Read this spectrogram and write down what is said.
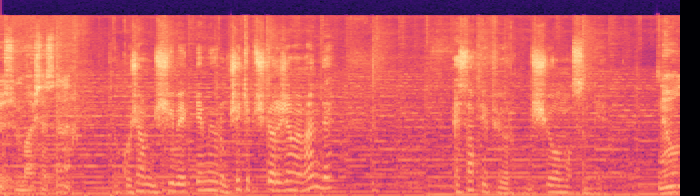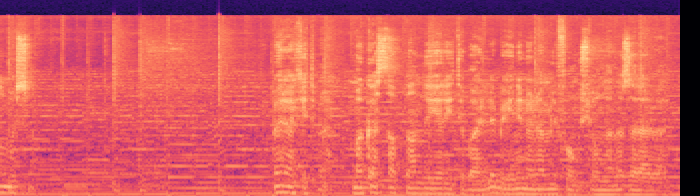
Bekliyorsun? Başlasana. Yok hocam bir şey beklemiyorum. Çekip çıkaracağım hemen de. Hesap yapıyorum bir şey olmasın diye. Ne olmasın? Merak etme. Makas saplandığı yer itibariyle beynin önemli fonksiyonlarına zarar vermiyor.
